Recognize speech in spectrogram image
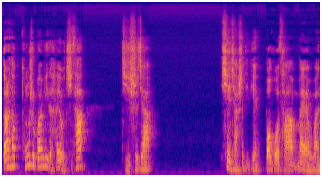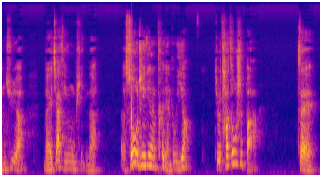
当然，它同时关闭的还有其他。几十家线下实体店，包括他卖玩具啊、卖家庭用品的，呃，所有这些店的特点都一样，就是他都是把在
